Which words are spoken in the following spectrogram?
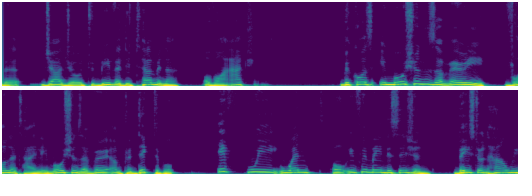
the judge or to be the determiner of our actions. Because emotions are very volatile, emotions are very unpredictable. If we went or if we made decision based on how we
